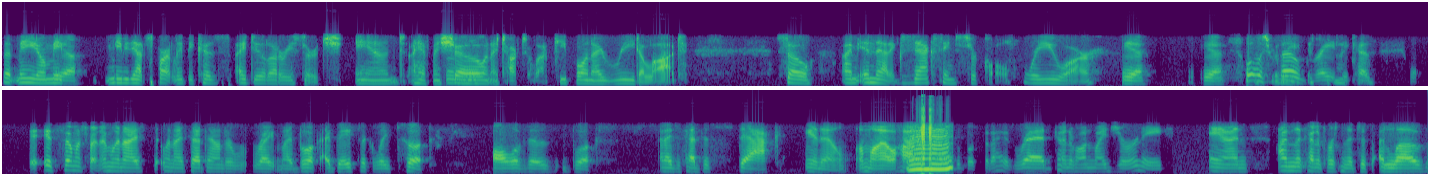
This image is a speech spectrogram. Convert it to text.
But you know, maybe yeah. Maybe that's partly because I do a lot of research and I have my show mm-hmm. and I talk to a lot of people and I read a lot. So I'm in that exact same circle where you are. Yeah. Yeah. Well, it was really, so great because it's so much fun. And when I when I sat down to write my book, I basically took all of those books and I just had this stack you know, a mile high mm-hmm. all the books that I had read kind of on my journey. And I'm the kind of person that just I love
